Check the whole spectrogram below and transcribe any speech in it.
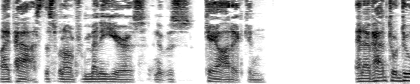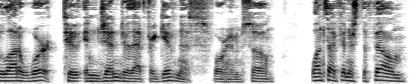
my past. This went on for many years and it was chaotic and and I've had to do a lot of work to engender that forgiveness for him. So once I finished the film,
